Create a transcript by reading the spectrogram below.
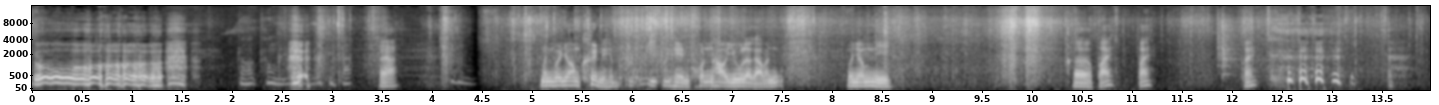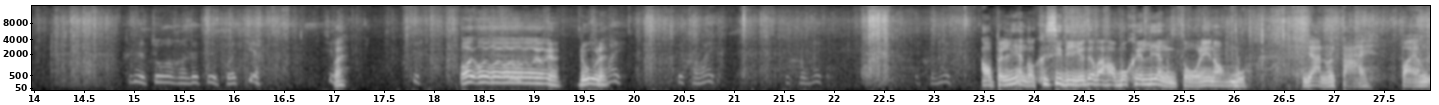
โอ้ มันบ่ยอมขึ้นเห็นคนเฮาอยู่แล้วกะมันบ่ยอมหนีเออไปไปไปเขาจะจ้วเขาจะตื่นเจี๊ยบไปโอ้ยโอ้ยโอ้ยโอ้ยโอ้ยดูเลยเอาไปเลี้ยงก็คือซีดีอยู่แต่ว่าเขาบุกเคยเลี้ยงโตนี่เนาะบุย่านมันตายปล่อยมัน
